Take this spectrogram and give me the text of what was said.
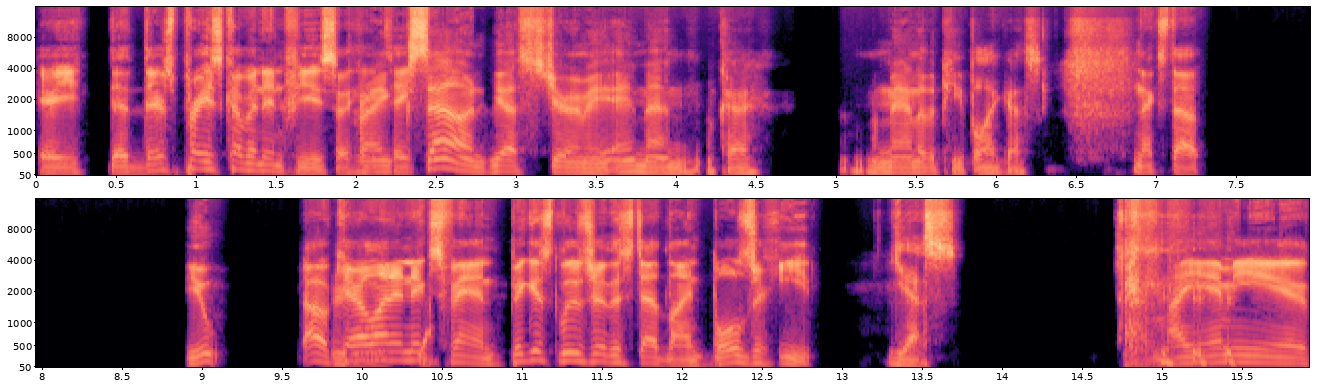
There you, there's praise coming in for you. So Frank sound. Yes, Jeremy. Amen. Okay. I'm a man of the people, I guess. next up. You? Oh. Carolina Knicks fan. Biggest loser this deadline. Bulls or Heat? Yes. Miami. uh,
